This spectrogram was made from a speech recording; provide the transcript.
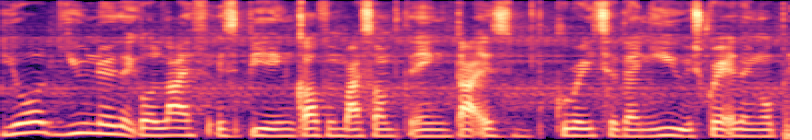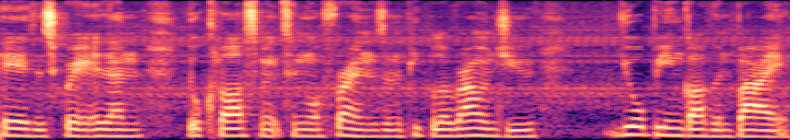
you're you know that your life is being governed by something that is greater than you it's greater than your peers it's greater than your classmates and your friends and the people around you you're being governed by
